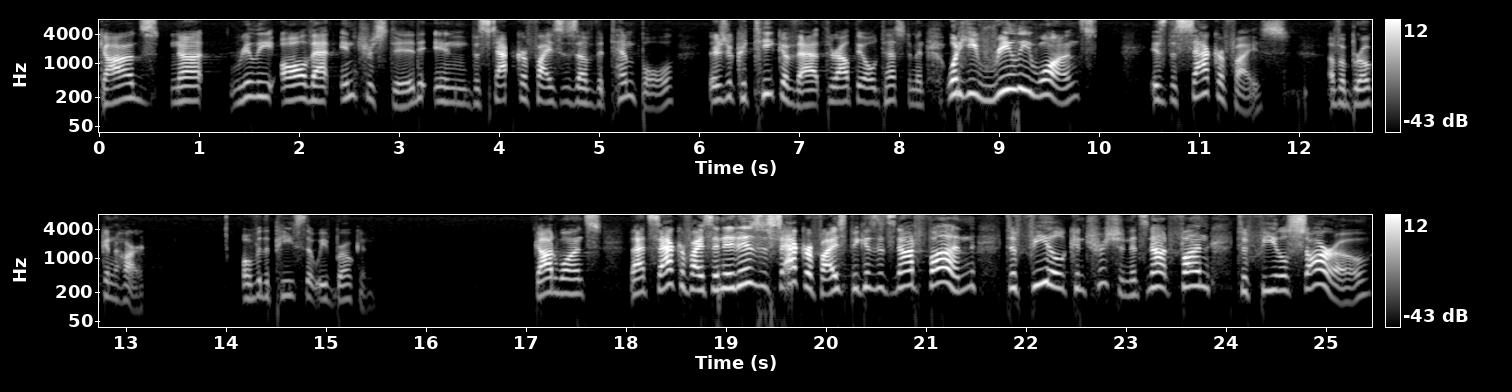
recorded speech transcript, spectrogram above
God's not really all that interested in the sacrifices of the temple. There's a critique of that throughout the Old Testament. What he really wants is the sacrifice of a broken heart over the peace that we've broken. God wants that sacrifice. And it is a sacrifice because it's not fun to feel contrition, it's not fun to feel sorrow,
